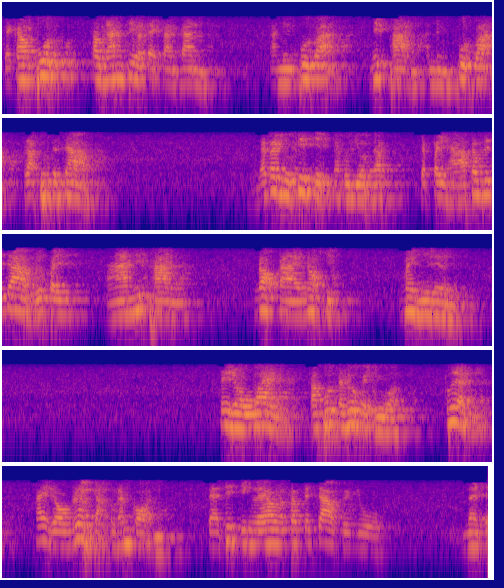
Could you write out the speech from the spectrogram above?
แต่คำพูดเท่านั้นที่เราแตกต่างกัน อันหนึ่งพูดว่านิพพาน อันหนึ่งพูดว่าพระพุทธเจ้า แล้วก็อยู่ที่จิตนะคุณโยมครับ จะไปหาพระพุทธเจ้าหรือไปหานิพพาน นอกกายนอกจิตไม่มีเลยที่เราไหว้พระพุทธรูปไปอยู่เพื่อให้เราเริ่มจากตรงนั้นก่อน แต่ที่จริงแล้วพระพุทธเจ้าคืออยู่ในใจ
